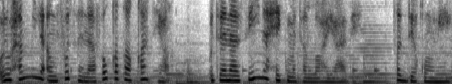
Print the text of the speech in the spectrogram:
ونحمل أنفسنا فوق طاقاتها. وتناسينا حكمة الله هذه. صدقوني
